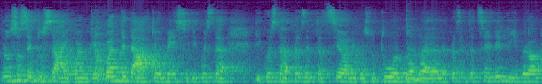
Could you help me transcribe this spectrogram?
Non so se tu sai quante, quante date ho messo di questa, di questa presentazione, questo tour per le presentazioni del libro,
